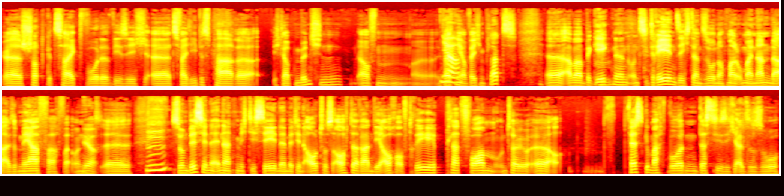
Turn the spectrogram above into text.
äh, Shot gezeigt wurde, wie sich äh, zwei Liebespaare, ich glaube München, auf dem, äh, ich ja. weiß nicht auf welchem Platz, äh, aber begegnen mhm. und sie drehen sich dann so nochmal umeinander, also mehrfach. Und ja. Äh, mhm. so ein bisschen erinnert mich die Szene mit den Autos auch daran, die auch auf Drehplattformen unter äh, festgemacht wurden, dass sie sich also so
